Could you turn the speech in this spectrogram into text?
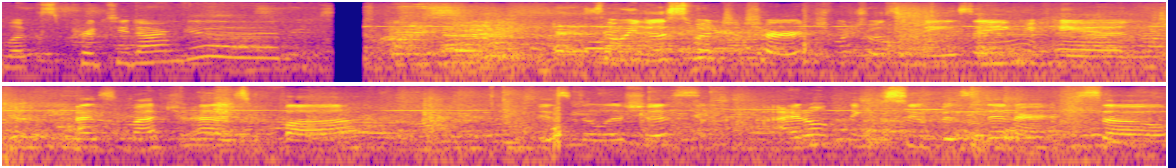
Looks pretty darn good. So we just went to church, which was amazing, and as much as pho is delicious, I don't think soup is dinner, so.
